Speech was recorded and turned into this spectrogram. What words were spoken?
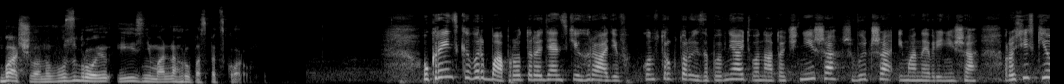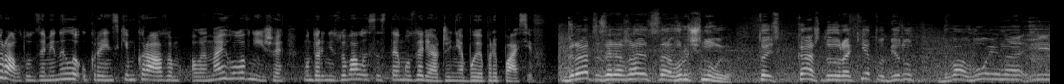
Бачила нову зброю і знімальна група спецкору. Українська верба проти радянських градів. Конструктори запевняють, вона точніша, швидша і маневреніша. Російський Урал тут замінили українським кразом, але найголовніше модернізували систему зарядження боєприпасів. Град заряджається вручну, То кожну ракету беруть два воїна и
